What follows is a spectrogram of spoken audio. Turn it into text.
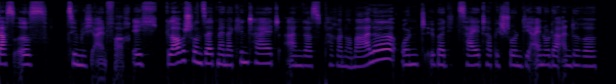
Das ist ziemlich einfach. Ich glaube schon seit meiner Kindheit an das Paranormale und über die Zeit habe ich schon die ein oder andere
